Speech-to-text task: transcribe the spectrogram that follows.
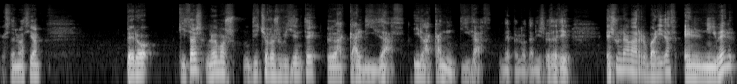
extenuación, pero quizás no hemos dicho lo suficiente la calidad y la cantidad de pelotaris. Es decir, es una barbaridad el nivel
